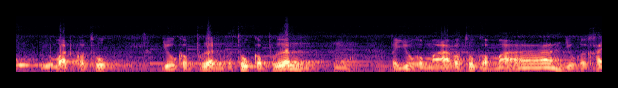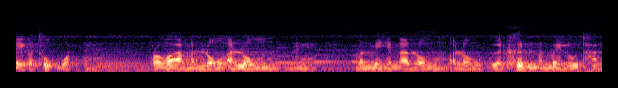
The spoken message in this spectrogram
กข์อยู่วัดก็ทุกข์ อยู่กับเพื่อนก็ทุกข์กับเพื่อนไปอยู่กับหมาก็ทุกข์กับหมา อยู่กับใครก็ทุกข์หมด เพราะว่ามันหลงอารมณ์นะมันไม่เห็นอารมณ์ อารมณ์เกิดขึ้นมันไม่รู้ทัน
